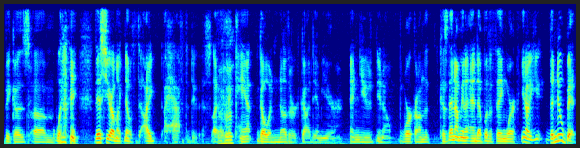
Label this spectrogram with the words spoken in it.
because um, when I this year I'm like, no, I I have to do this. I, like, I Mhm. can't go another goddamn year and you you know work on the because then I'm gonna end up with a thing where you know you, the new bit.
